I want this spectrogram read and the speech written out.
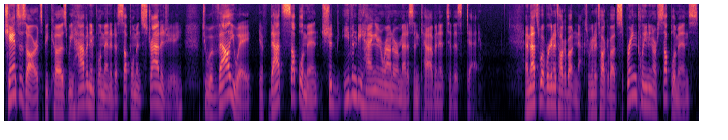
Chances are it's because we haven't implemented a supplement strategy to evaluate if that supplement should even be hanging around our medicine cabinet to this day. And that's what we're going to talk about next. We're going to talk about spring cleaning our supplements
